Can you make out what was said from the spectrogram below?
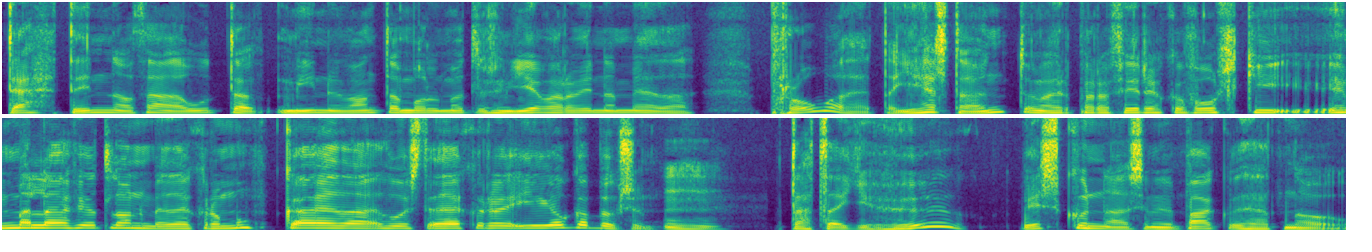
dett inn á það út af mínu vandamálum öllu sem ég var að vinna með að prófa þetta, ég held að öndun væri bara fyrir eitthvað fólk í himmalega fjöllunum eða eitthvað munka eða, þú veist, eða eitthvað í jókaböksum Mm -hmm. þetta er ekki hug viskuna sem er bak við þarna og,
